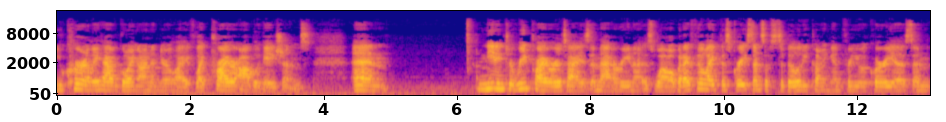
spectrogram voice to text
you currently have going on in your life, like prior obligations, and needing to reprioritize in that arena as well. But I feel like this great sense of stability coming in for you, Aquarius, and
